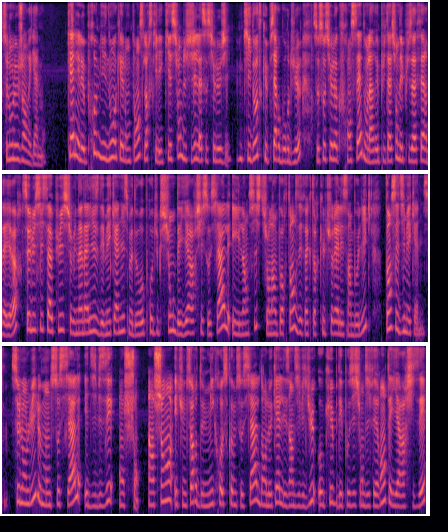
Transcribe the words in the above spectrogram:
selon le genre également. Quel est le premier nom auquel on pense lorsqu'il est question du sujet de la sociologie Qui d'autre que Pierre Bourdieu, ce sociologue français dont la réputation n'est plus à faire d'ailleurs. Celui-ci s'appuie sur une analyse des mécanismes de reproduction des hiérarchies sociales et il insiste sur l'importance des facteurs culturels et symboliques dans ces dix mécanismes. Selon lui, le monde social est divisé en champs. Un champ est une sorte de microscope social dans lequel les individus occupent des positions différentes et hiérarchisées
